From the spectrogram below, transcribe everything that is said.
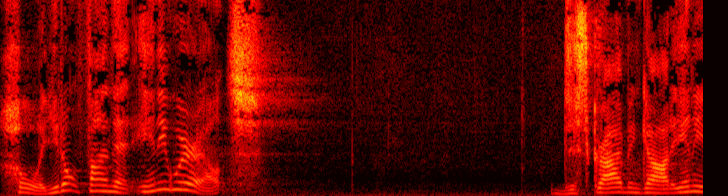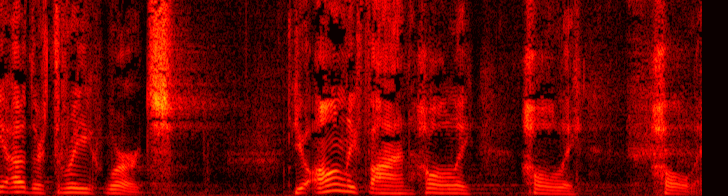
holy. You don't find that anywhere else describing God any other three words. You only find holy, holy, holy.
